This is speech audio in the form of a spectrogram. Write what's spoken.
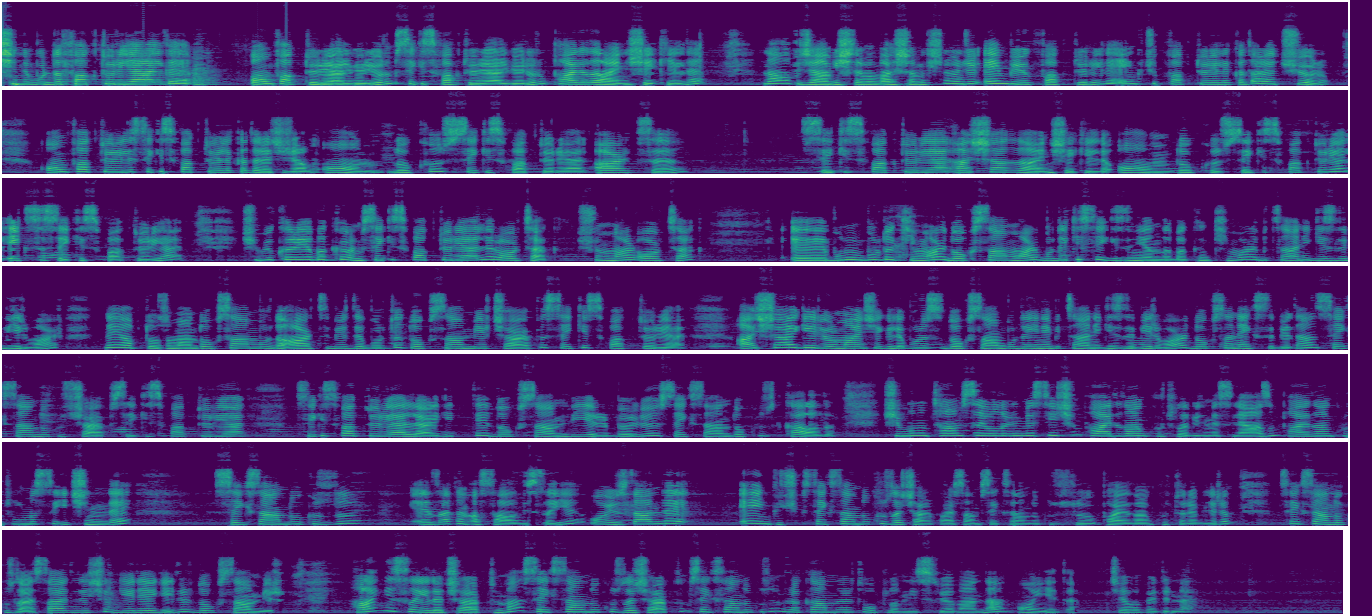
Şimdi burada faktöriyelde 10 faktöriyel görüyorum, 8 faktöriyel görüyorum. Payda da aynı şekilde. Ne yapacağım işleme başlamak için? Önce en büyük faktöriyeli en küçük faktöriyele kadar açıyorum. 10 faktöriyeli 8 faktöriyele kadar açacağım. 10, 9, 8 faktöriyel artı 8 faktöriyel aşağıda da aynı şekilde 10, 9, 8 faktöriyel eksi 8 faktöriyel. Şimdi yukarıya bakıyorum 8 faktöriyeller ortak. Şunlar ortak. Ee, bunun burada kim var? 90 var. Buradaki 8'in yanında bakın kim var? Bir tane gizli 1 var. Ne yaptı o zaman? 90 burada artı 1 de burada. 91 çarpı 8 faktöriyel. Aşağıya geliyorum aynı şekilde. Burası 90. Burada yine bir tane gizli 1 var. 90 eksi 1'den 89 çarpı 8 faktöriyel. 8 faktöriyeller gitti. 91 bölü 89 kaldı. Şimdi bunun tam sayı olabilmesi için paydadan kurtulabilmesi lazım. Paydadan kurtulması için de 89'u e, zaten asal bir sayı. O yüzden de en küçük 89 ile çarparsam 89'u paydadan kurtarabilirim. 89'lar sadeleşir geriye gelir 91. Hangi sayıyla çarptım ben? 89 ile çarptım. 89'un rakamları toplamını istiyor benden 17. Cevap Edirne.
